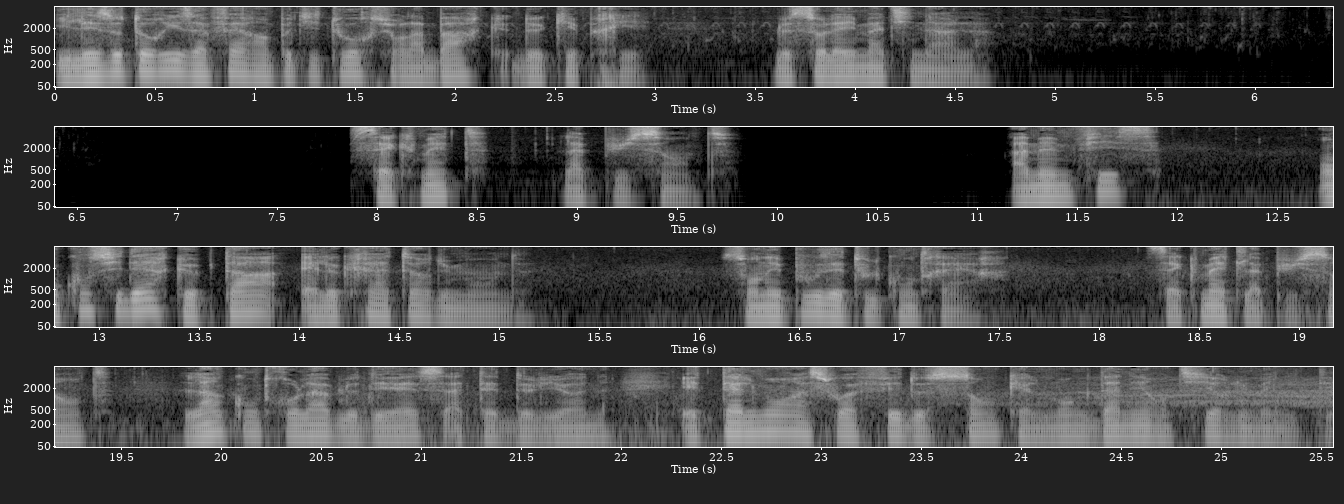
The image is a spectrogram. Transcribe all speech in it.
il les autorise à faire un petit tour sur la barque de Képri, le soleil matinal. Sekhmet, la puissante. À Memphis, on considère que Ptah est le créateur du monde. Son épouse est tout le contraire. Sekhmet la puissante, l'incontrôlable déesse à tête de lionne, est tellement assoiffée de sang qu'elle manque d'anéantir l'humanité.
